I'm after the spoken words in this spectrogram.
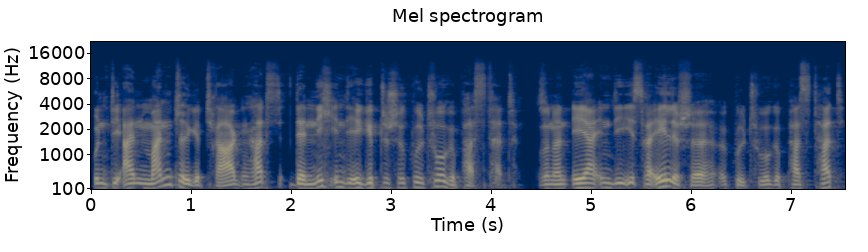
und die einen Mantel getragen hat, der nicht in die ägyptische Kultur gepasst hat, sondern eher in die israelische äh, Kultur gepasst hat.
